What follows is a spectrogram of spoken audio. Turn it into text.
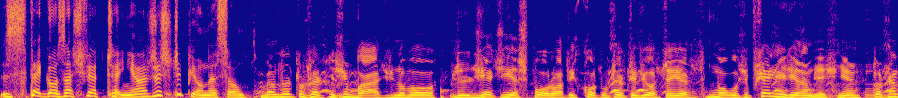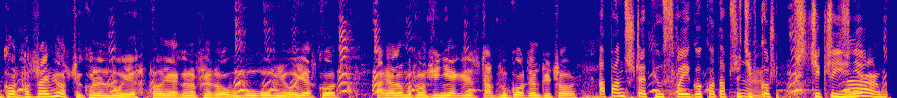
z tego zaświadczenia, że szczepione są. Będę troszeczkę się bać, no bo dzieci jest sporo, a tych kotów też w tej wiosce jest. Mogło się przenieść jeden gdzieś, nie? To ten kot po całej wiosce kolęduje. To jak na przykład u, u mnie jest kot, a wiadomo, że on się nie gryzł z tamtym kotem, czy co. A pan szczepił swojego kota przeciwko wściekliźnie? Tak.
